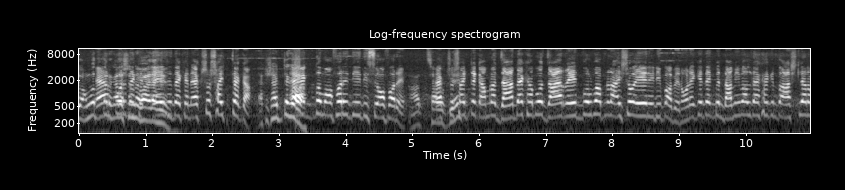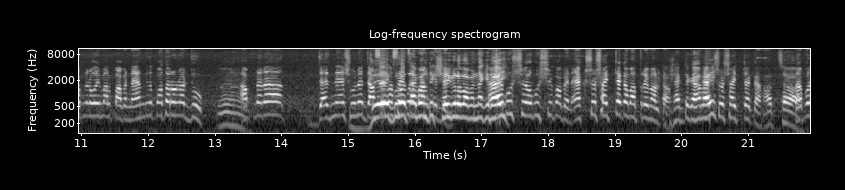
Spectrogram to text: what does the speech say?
চমৎকার কালেকশন দেখেন, এই যে দেখেন 160 টাকা। 160 টাকা? একদম অফারে দিয়ে দিছে অফারে আচ্ছা একশো ওকে ষাট টাকা আমরা যা দেখাবো যা রেট বলব আপনারা আইসো এ রেডি পাবেন। অনেকে দেখবেন দামি মাল দেখা কিন্তু আসলে আর আপনারা ওই মাল পাবেন না। এখন কিন্তু প্রতারণার যুগ। আপনারা জেনে শুনে যাচাই যেগুলো করে ঠিক সেইগুলো পাবেন নাকি হ্যাঁ, ভাই অবশ্যই অবশ্যই পাবেন। একশো ষাট টাকা মাত্র এই মালটা। 160 টাকা হ্যাঁ ভাই? টাকা। আচ্ছা। তারপর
